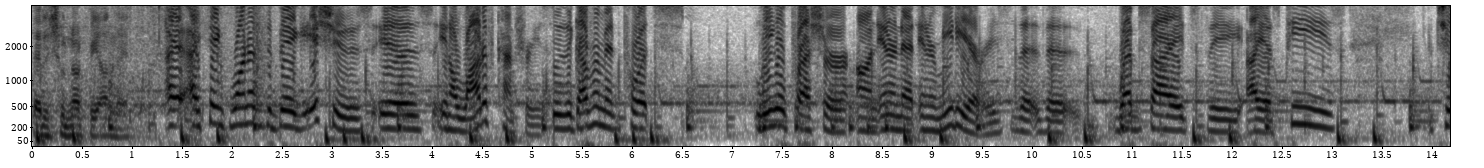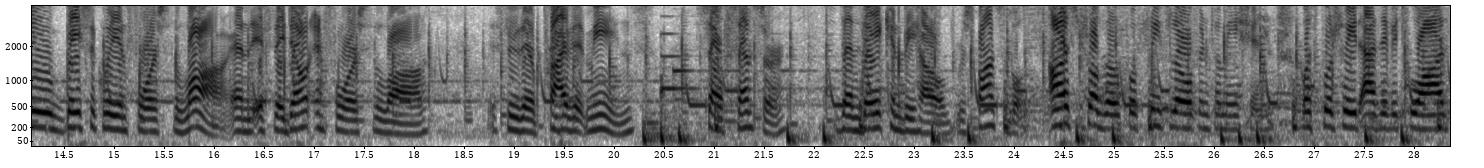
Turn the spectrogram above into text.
that it should not be on there. I, I think one of the big issues is in a lot of countries, the government puts legal pressure on internet intermediaries, the, the websites, the ISPs, to basically enforce the law. And if they don't enforce the law through their private means, self-censor, then they can be held responsible. Our struggle for free flow of information was portrayed as if it was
